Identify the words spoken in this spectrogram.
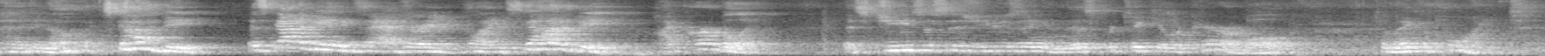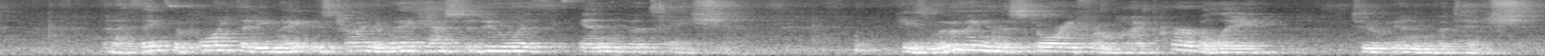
And, you know, it's got to be, it's got to be an exaggerated claim. It's got to be hyperbole. It's Jesus is using in this particular parable to make a point. And I think the point that he is trying to make has to do with invitation. He's moving in the story from hyperbole to invitation.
